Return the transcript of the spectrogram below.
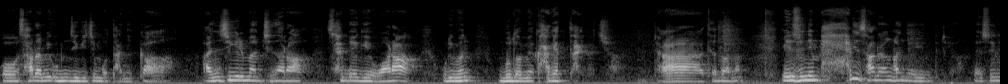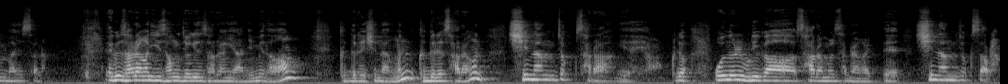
어, 사람이 움직이지 못하니까 안식일만 지나라 새벽에 와라 우리는 무덤에 가겠다 이거죠. 자 대단한 예수님 많이 사랑한 여인들이요. 예수님 많이 사랑. 그 사랑은 이성적인 사랑이 아닙니다. 그들의 신앙은 그들의 사랑은 신앙적 사랑이에요. 그래서 오늘 우리가 사람을 사랑할 때 신앙적 사랑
